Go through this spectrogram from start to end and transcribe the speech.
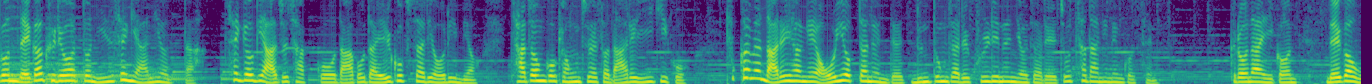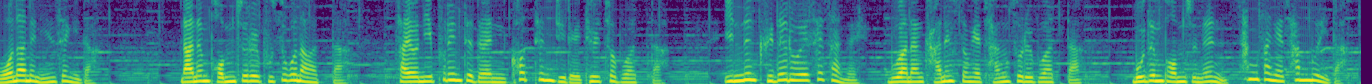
이건 내가 그려왔던 인생이 아니었다. 체격이 아주 작고 나보다 7살이 어리며 자전거 경주에서 나를 이기고 툭하면 나를 향해 어이없다는 듯 눈동자를 굴리는 여자를 쫓아다니는 것은 그러나 이건 내가 원하는 인생이다. 나는 범주를 부수고 나왔다. 자연히 프린트된 커튼 뒤를 들춰보았다. 있는 그대로의 세상을 무한한 가능성의 장소를 보았다. 모든 범주는 상상의 산물이다.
